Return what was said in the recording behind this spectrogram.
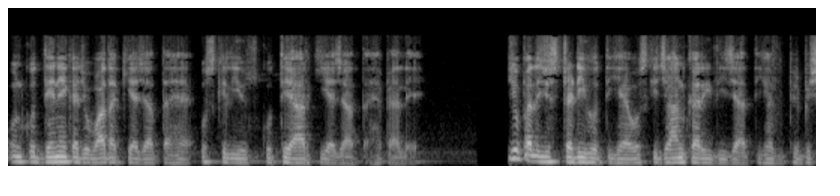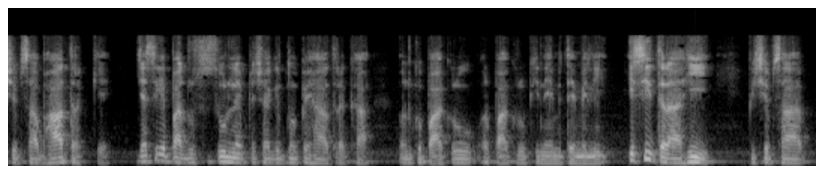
उनको देने का जो वादा किया जाता है, उसके लिए उसको तैयार किया जाता है पहले। जो पहले जो स्टडी होती है, उसकी जानकारी दी जाती है, फिर बिशप साहब हाथ रख के, जैसे कि पादू ससूल ने अपने शागिर्दों पे हाथ रखा, उनको पाकरू और पाकरू की नियमतें मिली। इसी तरह ही बिशप साहब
